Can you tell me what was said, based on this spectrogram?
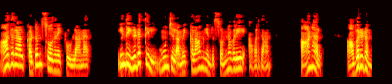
ஆதலால் கடும் சோதனைக்கு உள்ளானார். இந்த இடத்தில் மூஞ்சல் அமைக்கலாம் என்று சொன்னவரே அவர்தான். ஆனால் அவரிடம்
